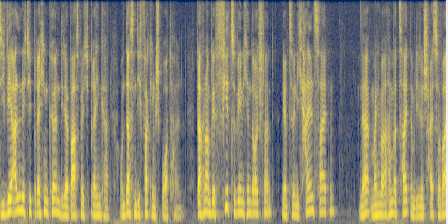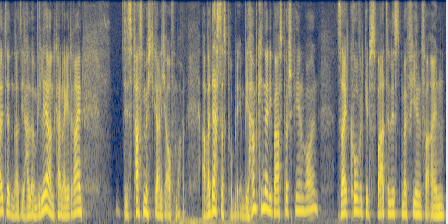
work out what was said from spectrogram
die wir alle nicht durchbrechen können, die der Basketball nicht brechen kann. Und das sind die fucking Sporthallen. Davon haben wir viel zu wenig in Deutschland. Wir haben zu wenig Hallenzeiten. Ja, manchmal haben wir Zeit, aber die sind scheiß verwaltet und da ist die Halle irgendwie leer und keiner geht rein. Das Fass möchte ich gar nicht aufmachen. Aber das ist das Problem. Wir haben Kinder, die Basketball spielen wollen. Seit Covid gibt es Wartelisten bei vielen Vereinen.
